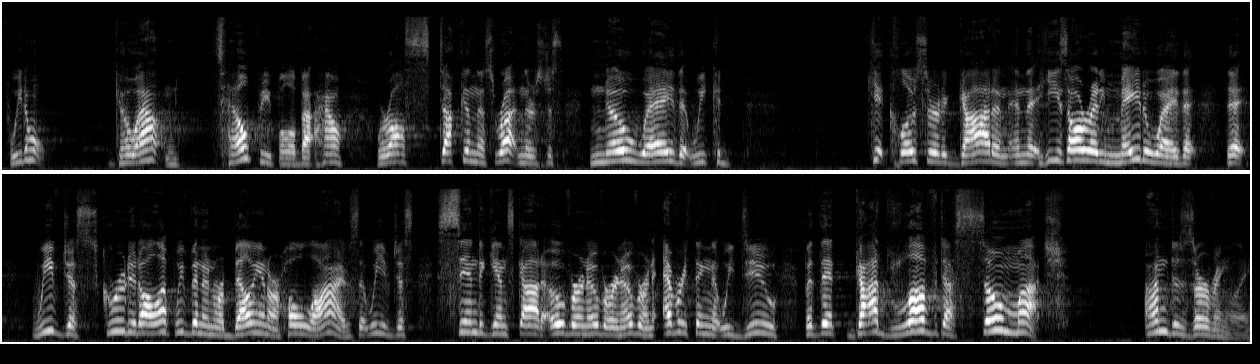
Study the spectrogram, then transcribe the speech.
If we don't go out and tell people about how we're all stuck in this rut and there's just no way that we could get closer to God and, and that He's already made a way, that, that we've just screwed it all up. We've been in rebellion our whole lives, that we've just sinned against God over and over and over in everything that we do, but that God loved us so much, undeservingly,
